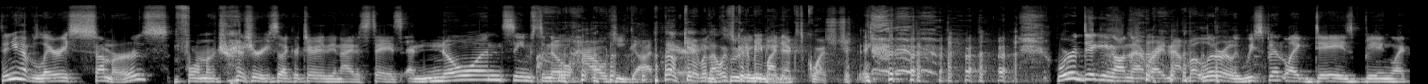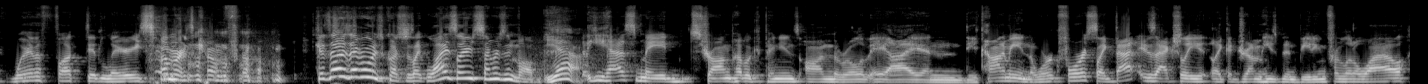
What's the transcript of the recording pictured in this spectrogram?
Then you have Larry Summers, former Treasury Secretary of the United States, and no one seems to know how he got there. okay, well, that was going to be my next question. We're digging on that right now, but literally, we spent like days being like, where the fuck did Larry Summers come from? Because that was everyone's question. Like, why is Larry Summers involved? Yeah. He has made strong public opinions on the role of AI and the economy and the workforce. Like, that is actually like a drum he's been beating for a little while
